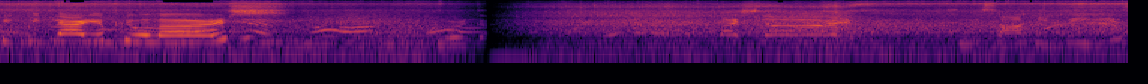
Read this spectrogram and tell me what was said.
piknikler yapıyorlar. Burada. Arkadaşlar şimdi sahildeyiz.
